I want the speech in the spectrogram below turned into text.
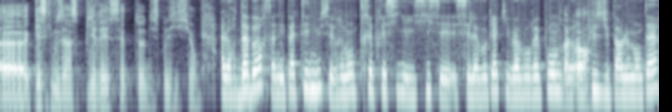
Euh, qu'est-ce qui vous a inspiré cette disposition? Alors d'abord, ça n'est pas ténu, c'est vraiment très précis. Et ici, c'est l'avocat qui va vous répondre en plus du parlementaire.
